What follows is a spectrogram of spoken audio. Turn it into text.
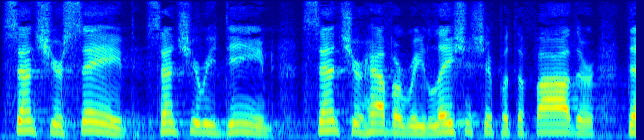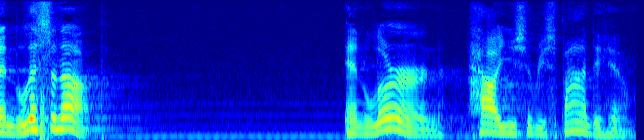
Since you're saved, since you're redeemed, since you have a relationship with the Father, then listen up and learn how you should respond to Him.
